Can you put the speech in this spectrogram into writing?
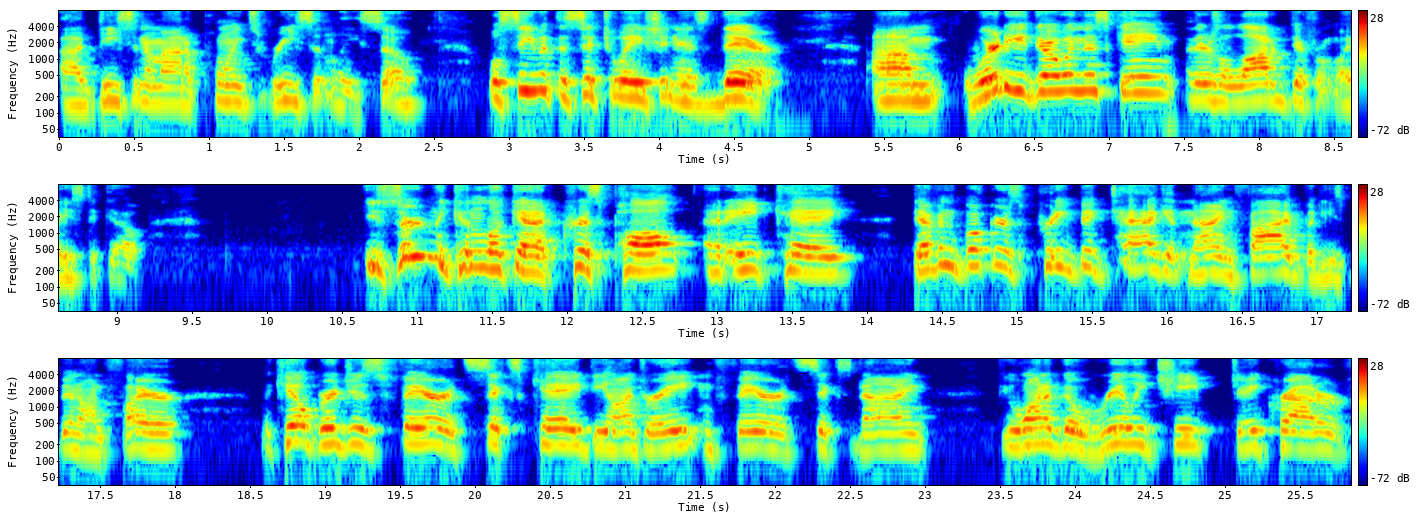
a decent amount of points recently. So we'll see what the situation is there. Um, where do you go in this game? There's a lot of different ways to go. You certainly can look at Chris Paul at 8K. Devin Booker's pretty big tag at 9.5, but he's been on fire. Mikal Bridges fair at 6K, DeAndre Ayton fair at 6.9. If you want to go really cheap, Jay Crowder at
